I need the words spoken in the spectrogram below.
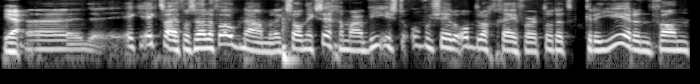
Ja. ik, ik twijfel zelf ook namelijk, ik zal niks zeggen, maar wie is de officiële opdrachtgever tot het creëren van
